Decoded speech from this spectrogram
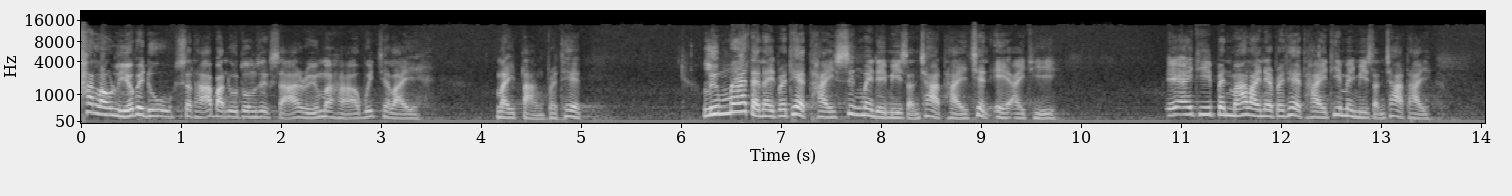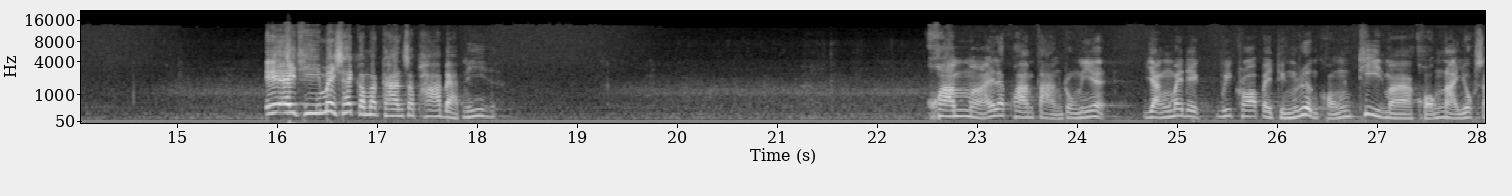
ถ้าเราเหลียวไปดูสถาบันอุดมศึกษาหรือมหาวิทยาลัยในต่างประเทศ หรือแม้แต่ในประเทศไทยซึ่งไม่ได้มีสัญชาติไทย เช่น AIT AIT เป็นมหาลัยในประเทศไทยที่ไม่มีสัญชาติไทย AIT ไม่ใช่กรรมการสภาแบบนี้ ความหมายและความต่างตรงนี้ยังไม่ได้วิเคราะห์ไปถึงเรื่องของที่มาของนายกส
